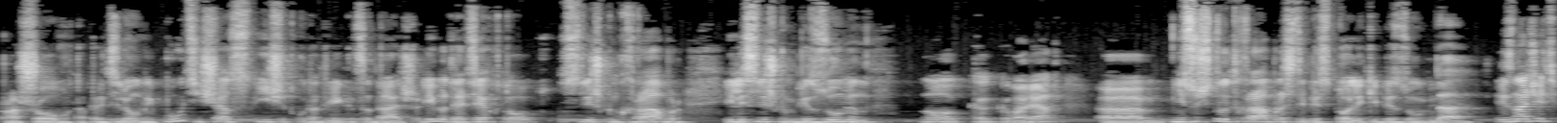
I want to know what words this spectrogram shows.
прошел вот определенный путь и сейчас ищет, куда двигаться дальше, либо для тех, кто слишком храбр или слишком безумен, но, как говорят, э, не существует храбрости без столики безумия. Да. И значит,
